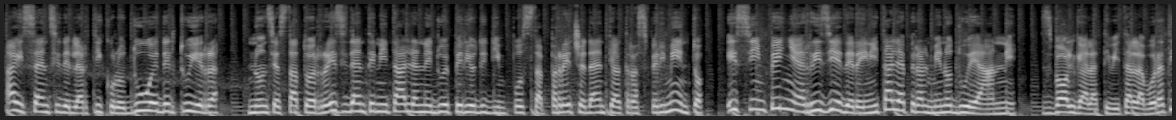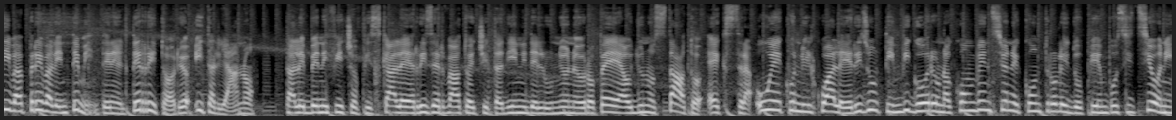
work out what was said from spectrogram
ai sensi dell'articolo 2 del TWIR, non sia stato residente in Italia nei due periodi di imposta precedenti al trasferimento e si impegni a risiedere in Italia per almeno due anni. Svolga l'attività lavorativa prevalentemente nel territorio italiano. Tale beneficio fiscale è riservato ai cittadini dell'Unione Europea o di uno Stato extra UE con il quale risulti in vigore una convenzione contro le doppie imposizioni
